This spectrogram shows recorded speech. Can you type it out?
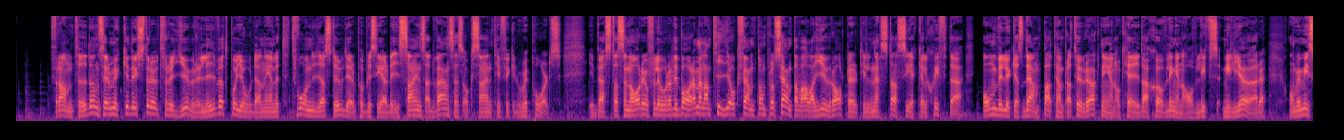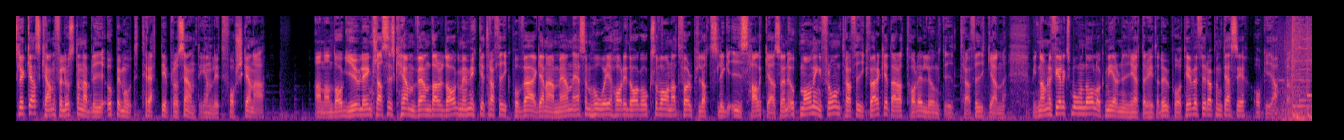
Framtiden ser mycket dyster ut för djurlivet på jorden enligt två nya studier publicerade i Science Advances och Scientific Reports. I bästa scenario förlorar vi bara mellan 10 och 15 procent av alla djurarter till nästa sekelskifte. Om vi lyckas dämpa temperaturökningen och hejda skövlingen av livsmiljöer. Om vi misslyckas kan förlusterna bli uppemot 30 procent enligt forskarna. Annandag jul är en klassisk hemvändardag med mycket trafik på vägarna men SMHI har idag också varnat för plötslig ishalka så en uppmaning från Trafikverket är att ta det lugnt i trafiken. Mitt namn är Felix Bovendal och mer nyheter hittar du på tv4.se och i appen.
